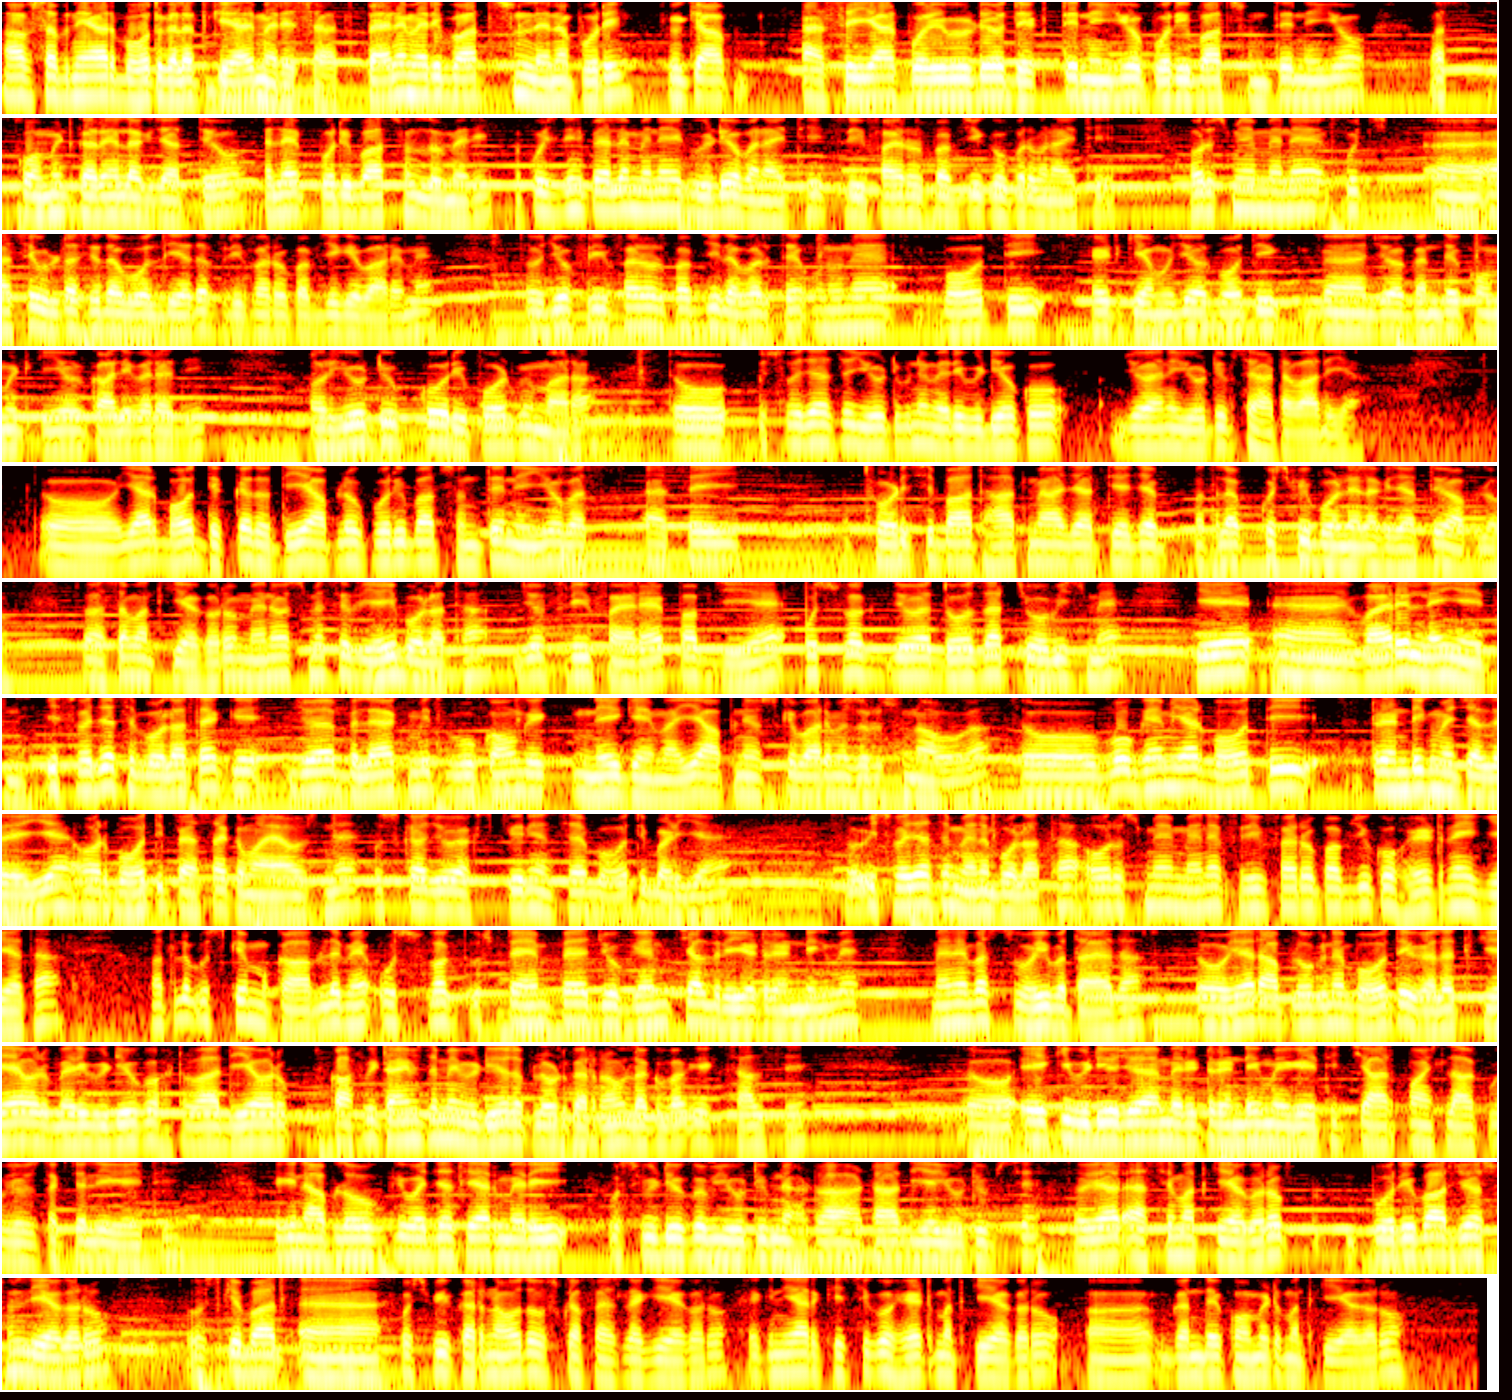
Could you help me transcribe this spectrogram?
आप सबने यार बहुत गलत किया है मेरे साथ। पहले मेरी बात सुन लेना पूरी, क्योंकि आप ऐसे ही यार पूरी वीडियो देखते नहीं हो, पूरी बात सुनते नहीं हो, बस कमेंट करने लग जाते हो। पहले पूरी बात सुन लो मेरी। कुछ दिन पहले मैंने एक वीडियो बनाई थी फ्री फायर और पबजी के ऊपर बनाई थी, और उसमें मैंने कुछ ऐसे उल्टा सीधा बोल दिया था फ्री फायर और पबजी के बारे में। तो जो फ्री फायर और पबजी लवर थे, उन्होंने बहुत ही हेट किया मुझे और बहुत ही जो गंदे कॉमेंट किए और गाली वगैरह दी, और यूट्यूब को रिपोर्ट भी मारा। तो उस वजह से यूट्यूब ने मेरी वीडियो को, जो है ना यूट्यूब से हटवा दिया। तो यार बहुत दिक्कत होती है, आप लोग पूरी बात सुनते नहीं हो, बस ऐसे ही थोड़ी सी बात हाथ में आ जाती है जब मतलब कुछ भी बोलने लग जाते हो आप लोग। तो ऐसा मत किया करो, मैंने उसमें सिर्फ़ यही बोला था, जो फ्री फायर है पबजी है, उस वक्त जो है 2024 में ये वायरल नहीं है इतनी। इस वजह से बोला था कि जो है ब्लैक मिथ वो कहूँगा एक नई गेम है ये आपने उसके बारे में ज़रूर सुना होगा। तो वो गेम यार बहुत ही ट्रेंडिंग में चल रही है और बहुत ही पैसा कमाया उसने, उसका जो एक्सपीरियंस है बहुत ही बढ़िया है। तो इस वजह से मैंने बोला था और उसमें मैंने फ्री फायर और पबजी को हेट नहीं किया था। मतलब उसके मुकाबले में उस वक्त, उस टाइम पे जो गेम चल रही है ट्रेंडिंग में, मैंने बस वही बताया था। तो यार आप लोगों ने बहुत ही गलत किया है और मेरी वीडियो को हटवा दिया और काफ़ी टाइम से मैं वीडियो अपलोड कर रहा हूँ, लगभग एक साल से। तो एक ही वीडियो जो है मेरी ट्रेंडिंग में गई थी, चार पाँच लाख व्यूज़ तक चली गई थी। लेकिन आप लोगों की वजह से यार मेरी उस वीडियो को भी यूट्यूब ने हटा हटा दिया यूट्यूब से। तो यार ऐसे मत किया करो, पूरी बात जो है सुन लिया करो। तो उसके बाद आ, कुछ भी करना हो तो उसका फैसला किया करो। लेकिन यार किसी को हेट मत किया करो आ, गंदे कॉमेंट मत किया करो।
